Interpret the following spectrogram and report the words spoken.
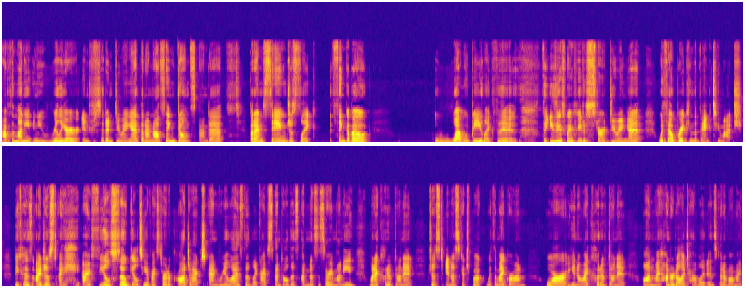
have the money and you really are interested in doing it, then I'm not saying don't spend it but I'm saying just like think about what would be like the the easiest way for you to start doing it without breaking the bank too much. Because I just I I feel so guilty if I start a project and realize that like I've spent all this unnecessary money when I could have done it just in a sketchbook with a micron or you know I could have done it on my $100 tablet instead of on my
